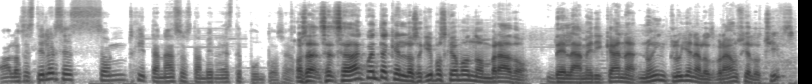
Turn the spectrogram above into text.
Ah, los Steelers es- son gitanazos también en este punto. O sea, O sea, ¿se, se dan cuenta que los equipos que hemos nombrado de la americana no incluyen a los Browns y a los Chiefs?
